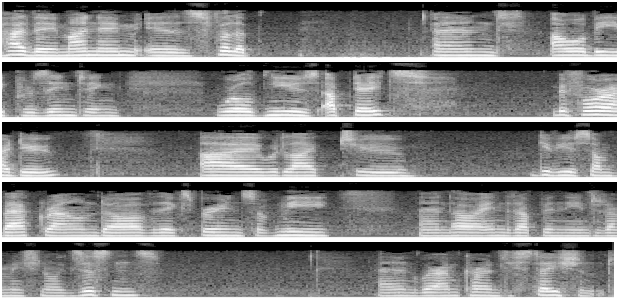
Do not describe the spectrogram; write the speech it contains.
Hi there, my name is Phillip, and I will be presenting world news updates. Before I do, I would like to give you some background of the experience of me and how I ended up in the interdimensional existence and where I'm currently stationed.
